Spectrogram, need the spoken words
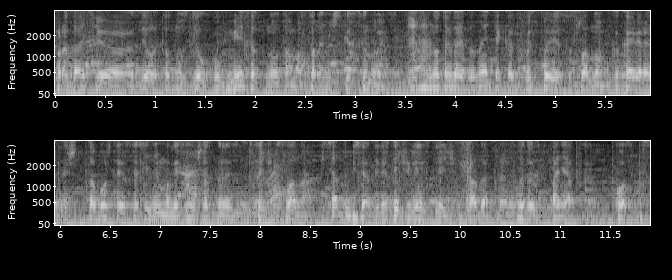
продать, э, сделать одну сделку в месяц, но там астрономической ценой. Но тогда это, знаете, как в истории со слоном. Какая вероятность того, что я в соседнем магазине сейчас встречу слона? 50 на 50, или встречу или не встречу, правда? Ну, то есть, понятно, космос.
